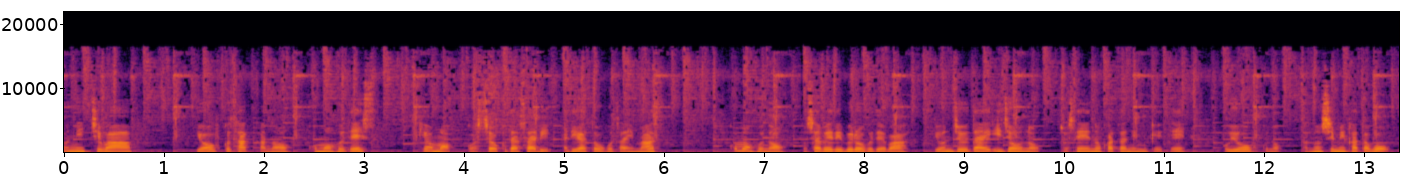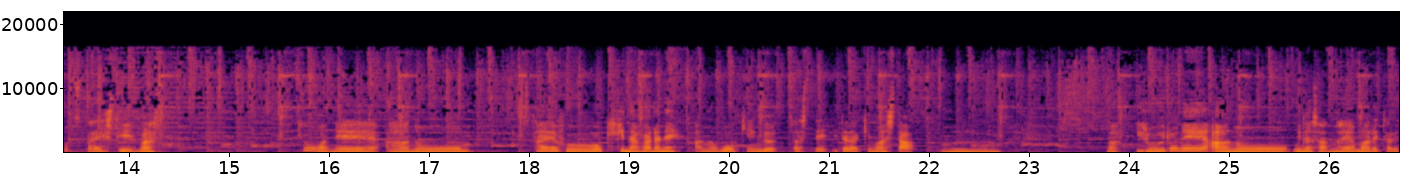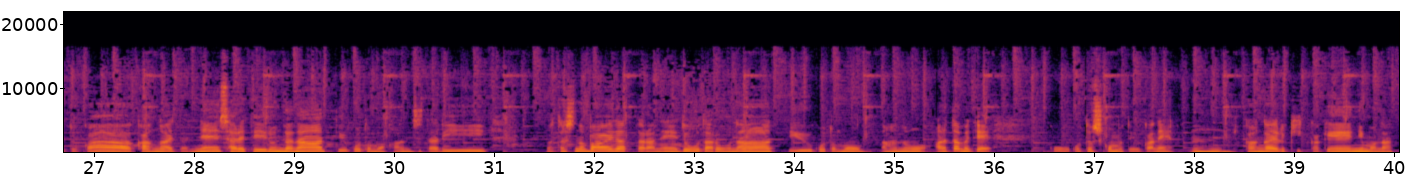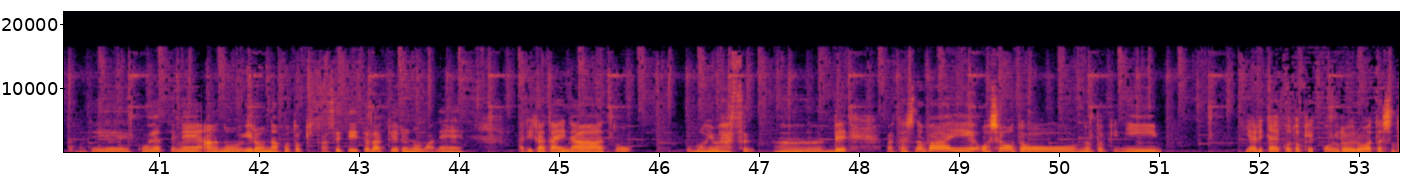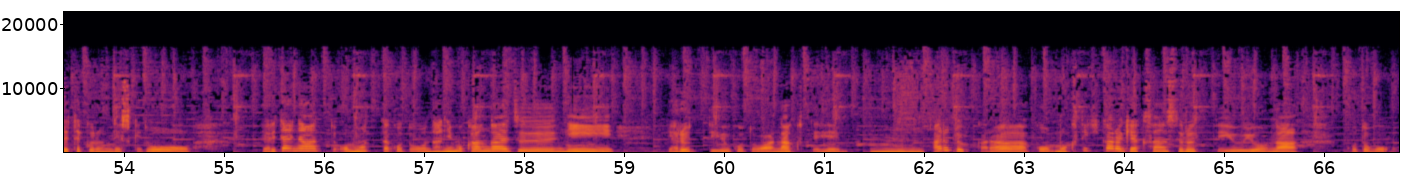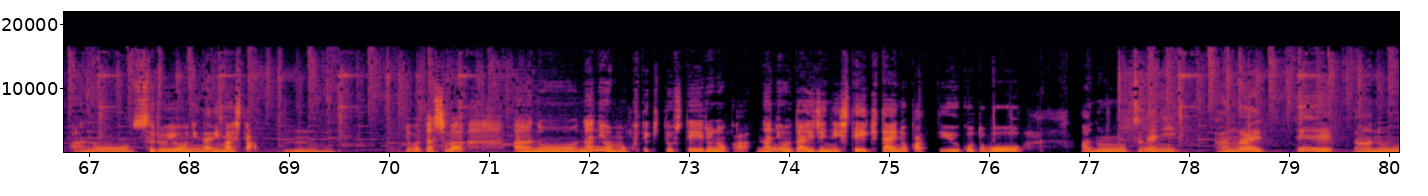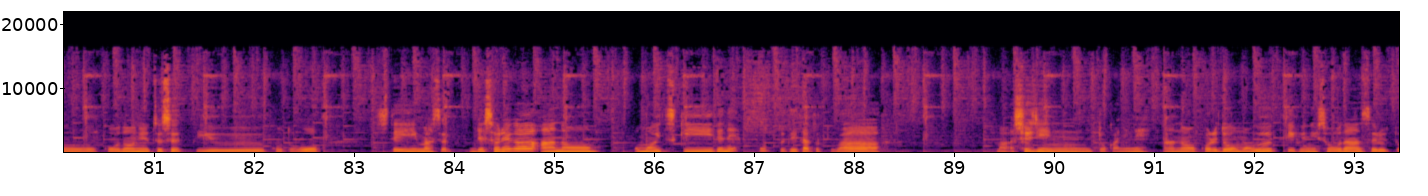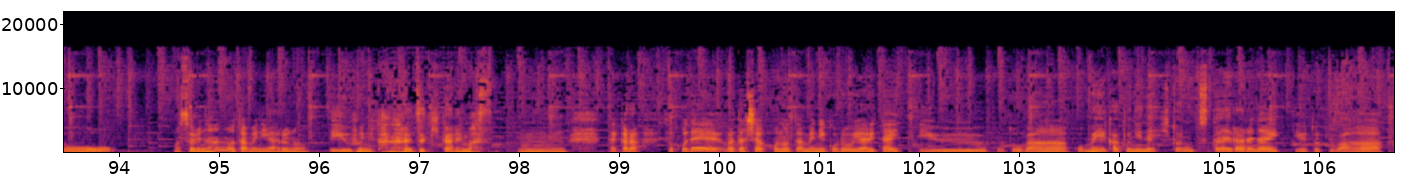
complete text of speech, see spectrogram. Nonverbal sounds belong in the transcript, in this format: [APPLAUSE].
こんにちは。洋服作家のコモフです。今日もご視聴くださりありがとうございます。コモフのおしゃべりブログでは40代以上の女性の方に向けてお洋服の楽しみ方をお伝えしています。今日はね、あのスタイフを聞きながらね、あのウォーキングさせていただきました。うん。まあ、いろいろね、あの皆さん悩まれたりとか考えたりねされているんだなっていうことも感じたり私の場合だったらねどうだろうなっていうこともあの改めてこう落とし込むというかね、うん、考えるきっかけにもなったのでこうやってねあのいろんなこと聞かせていただけるのはねありがたいなと思います。うん、で私の場合お仕事の時にやりたいこと結構いろいろ私出てくるんですけどやりたいなって思ったことを何も考えずにやるっていうことはなくてうんある時からこう目的から逆算するっていうようなことをあのするようになりました。うんで私はあの何を目的としているのか何を大事にしていきたいのかっていうことをあの常に考え、あの行動に移すっていうことをしています。でそれがあの思いつきでねポッと出た時は、まあ、主人とかにねあのこれどう思うっていうふうに相談すると、まあ、それ何のためにやるのっていうふうに [LAUGHS] 必ず聞かれます。うん、だからそこで私はこのためにこれをやりたいっていうことがこう明確にね人に伝えられないっていう時は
